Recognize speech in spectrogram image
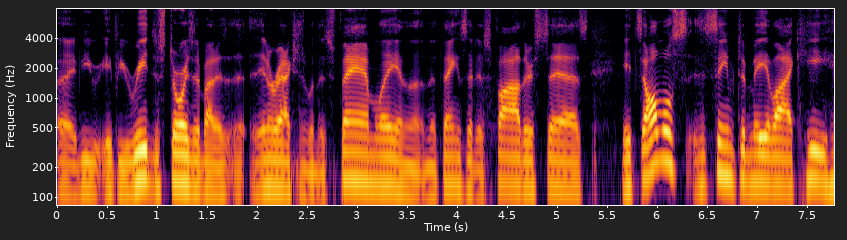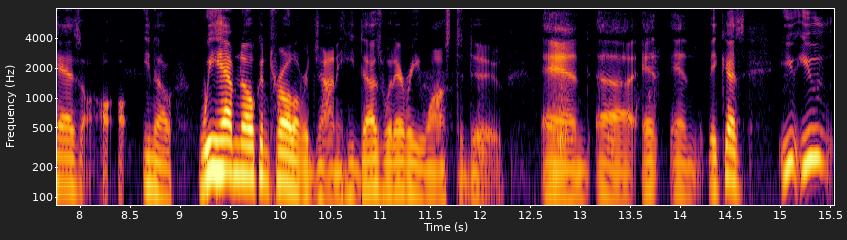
Uh, if you if you read the stories about his uh, interactions with his family and the, the things that his father says, it's almost it seemed to me like he has. uh, You know, we have no control over Johnny. He does whatever he wants to do. And uh, and and because you you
